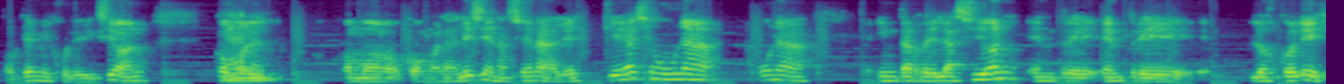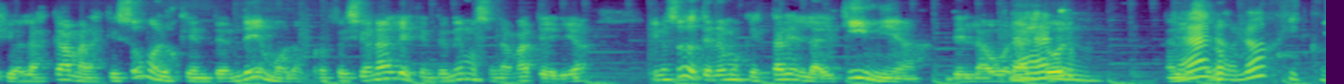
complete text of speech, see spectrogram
porque es mi jurisdicción, como, como, las leyes nacionales, que haya una, una interrelación entre, entre los colegios, las cámaras, que somos los que entendemos, los profesionales que entendemos en la materia, y nosotros tenemos que estar en la alquimia del laboratorio. Claro, lógico,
